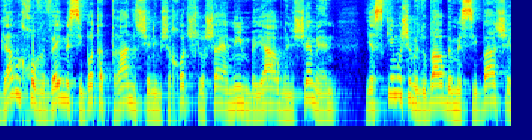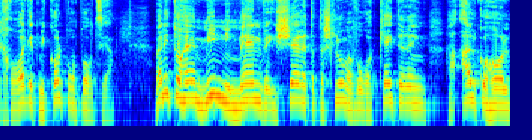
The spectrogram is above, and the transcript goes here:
גם חובבי מסיבות הטראנס שנמשכות שלושה ימים ביער בן שמן, יסכימו שמדובר במסיבה שחורגת מכל פרופורציה. ואני תוהה מי מימן ואישר את התשלום עבור הקייטרינג, האלכוהול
